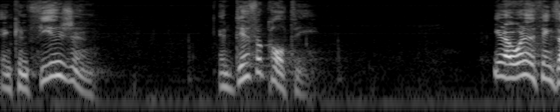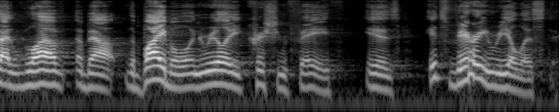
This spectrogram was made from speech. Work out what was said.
and confusion and difficulty. You know, one of the things I love about the Bible and really Christian faith is it's very realistic.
